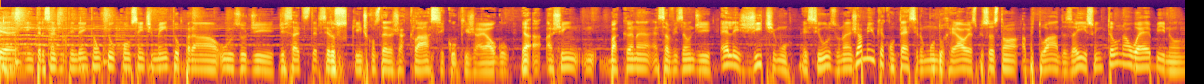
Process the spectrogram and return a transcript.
Que é interessante entender, então, que o consentimento para uso de, de sites terceiros que a gente considera já clássico, que já é algo. Achei bacana essa visão de é legítimo esse uso, né? Já meio que acontece no mundo real e as pessoas estão habituadas a isso. Então, na web, no,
